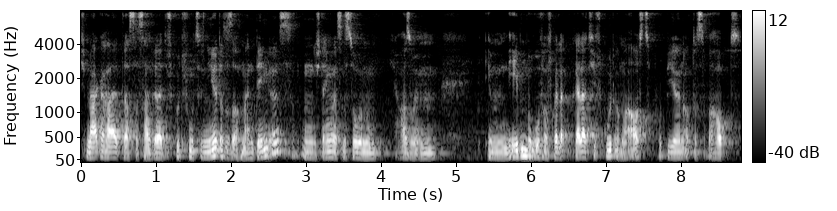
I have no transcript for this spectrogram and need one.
ich merke halt, dass das halt relativ gut funktioniert, dass es auch mein Ding ist. Und ich denke, das ist so im, ja, so im, im Nebenberuf auch relativ gut, auch mal auszuprobieren, ob das überhaupt,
